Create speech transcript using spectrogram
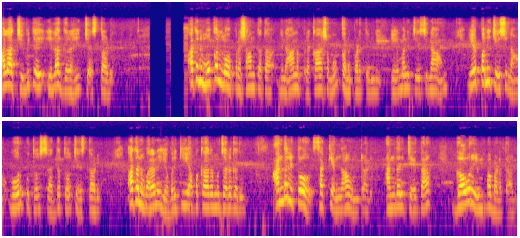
అలా చెబితే ఇలా గ్రహించేస్తాడు. అతని ముఖంలో ప్రశాంతత జ్ఞాన ప్రకాశము కనపడుతుంది. ఏమని చేసినా ఏ పని చేసినా ఓర్పుతో శ్రద్ధతో చేస్తాడు. అతను వలన ఎవరికీ అపకారము జరగదు. అందరితో సఖ్యంగా ఉంటాడు. అందరి చేత గౌరవింపబడతాడు.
